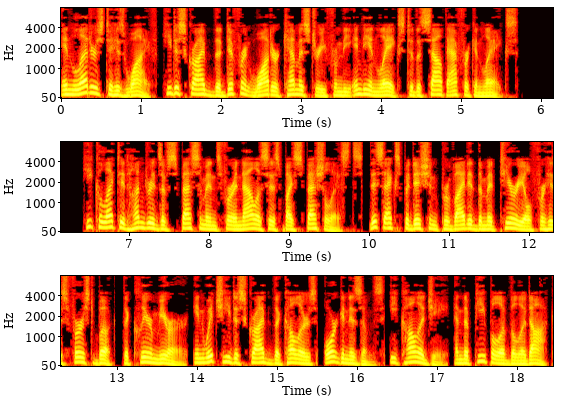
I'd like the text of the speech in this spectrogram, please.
In letters to his wife, he described the different water chemistry from the Indian lakes to the South African lakes. He collected hundreds of specimens for analysis by specialists. This expedition provided the material for his first book, The Clear Mirror, in which he described the colors, organisms, ecology, and the people of the Ladakh.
